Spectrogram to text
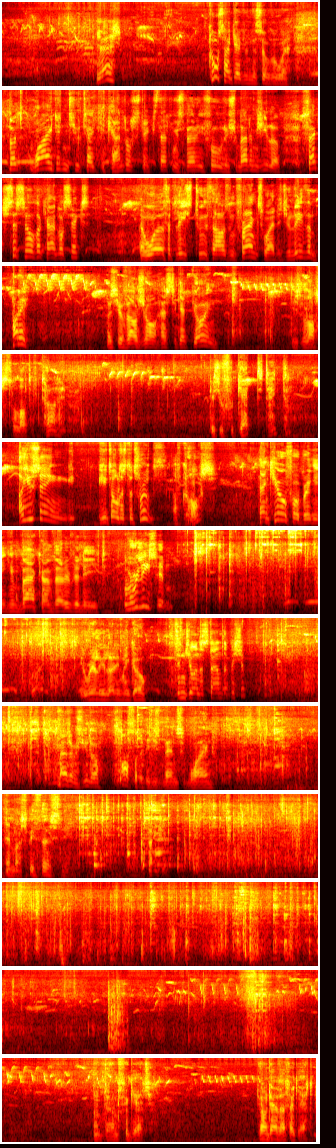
Yes. Of course I gave him the silverware. But why didn't you take the candlesticks? That was very foolish. Madame Gillot, fetch the silver candlesticks. They're worth at least 2,000 francs. Why did you leave them? Hurry. Monsieur Valjean has to get going. He's lost a lot of time. Did you forget to take them? Are you saying he- he told us the truth? Of course. Thank you for bringing him back. I'm very relieved. Release him. Really letting me go? Didn't you understand the bishop? Madame Gillot, offer these men some wine. They must be thirsty. Thank you. And don't forget. Don't ever forget.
